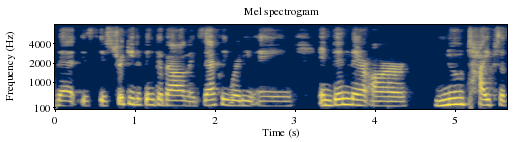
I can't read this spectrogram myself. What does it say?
that is, is tricky to think about and exactly where do you aim. And then there are new types of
